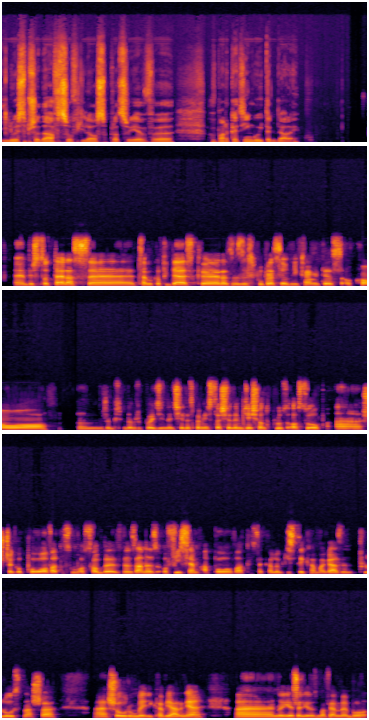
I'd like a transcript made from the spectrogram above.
ilu jest sprzedawców, ile osób pracuje w, w marketingu i tak dalej? E, wiesz co, teraz e, cały Coffee Desk e, razem ze współpracownikami to jest około, żebyśmy dobrze powiedzieli, na dzisiaj to jest pewnie 170 plus osób, z czego połowa to są osoby związane z Office'em, a połowa to jest taka logistyka, magazyn plus nasze showroomy i kawiarnie. No jeżeli rozmawiamy, bo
